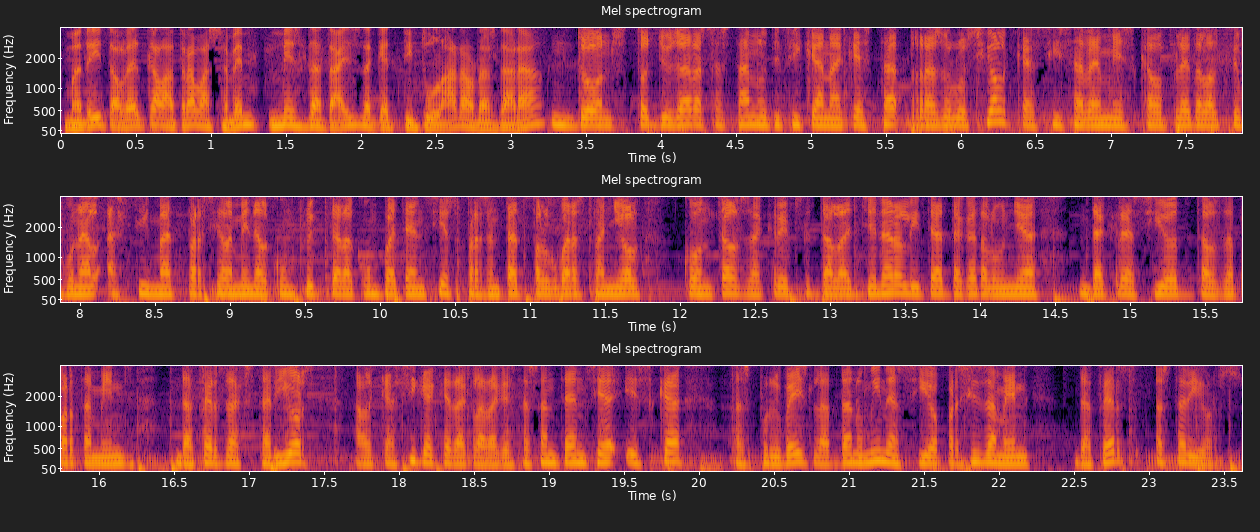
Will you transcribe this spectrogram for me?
Madrid, Albert Calatrava, sabem més detalls d'aquest titular a hores d'ara? Doncs tot just ara s'està notificant aquesta resolució. El que sí sabem és que el ple del Tribunal ha estimat parcialment el conflicte de competències presentat pel govern espanyol contra els decrets de la Generalitat de Catalunya de creació dels departaments d'Afers Exteriors. El que sí que queda clar d'aquesta sentència és que es prohibeix la denominació precisament d'Afers Exteriors.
